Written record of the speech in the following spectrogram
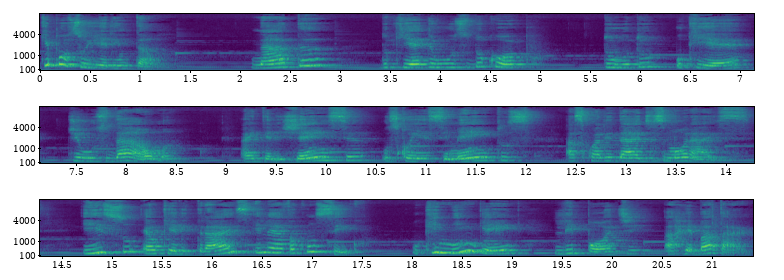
Que possui ele então? Nada do que é de uso do corpo, tudo o que é de uso da alma. A inteligência, os conhecimentos, as qualidades morais. Isso é o que ele traz e leva consigo, o que ninguém lhe pode arrebatar.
